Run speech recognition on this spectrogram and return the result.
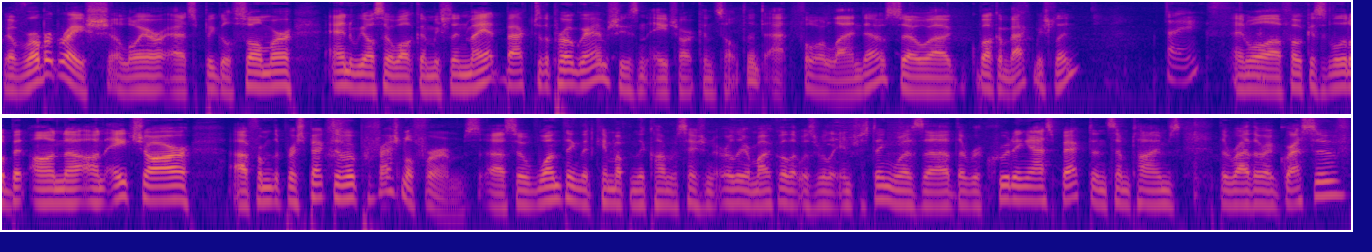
we have Robert Raich, a lawyer at Spiegel Sohmer. And we also welcome Micheline Maillet back to the program. She's an HR consultant at Fuller Landau. So uh, welcome back, Micheline. Thanks. and we'll uh, focus a little bit on uh, on HR uh, from the perspective of professional firms. Uh, so one thing that came up in the conversation earlier, Michael, that was really interesting was uh, the recruiting aspect and sometimes the rather aggressive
